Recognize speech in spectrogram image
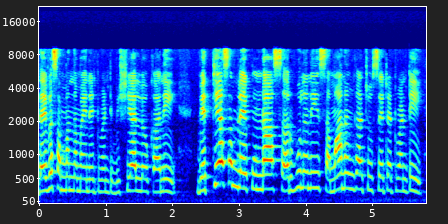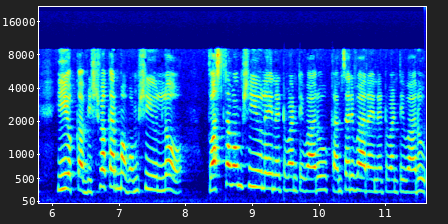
దైవ సంబంధమైనటువంటి విషయాల్లో కానీ వ్యత్యాసం లేకుండా సర్వులని సమానంగా చూసేటటువంటి ఈ యొక్క విశ్వకర్మ వంశీయుల్లో త్వష్టవంశీయులైనటువంటి వారు కంచరివారైనటువంటి వారు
